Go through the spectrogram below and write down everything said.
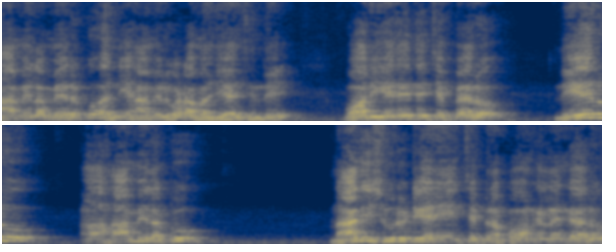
హామీల మేరకు అన్ని హామీలు కూడా అమలు చేయాల్సిందే. వారు ఏదైతే చెప్పారో నేను ఆ హామీలకు నాది షూరిటీ అని చెప్పిన పవన్ కళ్యాణ్ గారు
